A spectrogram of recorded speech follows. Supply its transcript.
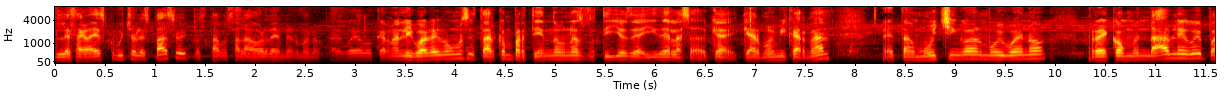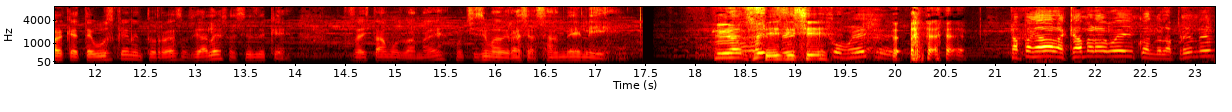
les agradezco mucho el espacio y pues estamos a la orden, hermano. A huevo, carnal. Igual hoy vamos a estar compartiendo unos fotillos de ahí del asado que, que armó mi carnal. Está muy chingón, muy bueno. Recomendable, güey, para que te busquen en tus redes sociales. Así es de que, pues ahí estamos, banda, ¿eh? Muchísimas gracias, Andeli. Mira, soy, Sí, soy sí, sí. que Está apagada la cámara, güey, y cuando la prenden,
